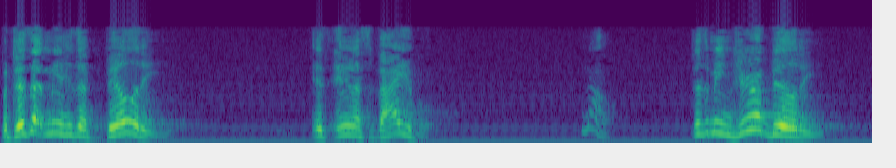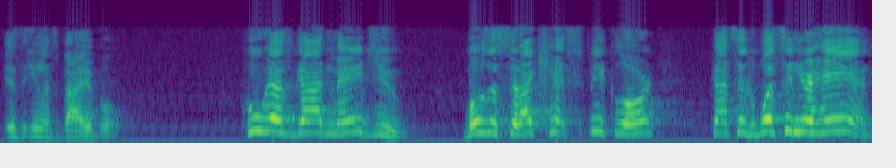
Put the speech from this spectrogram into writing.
But does that mean his ability is any less valuable. No. Doesn't mean your ability is any less valuable. Who has God made you? Moses said, I can't speak, Lord. God said, What's in your hand?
